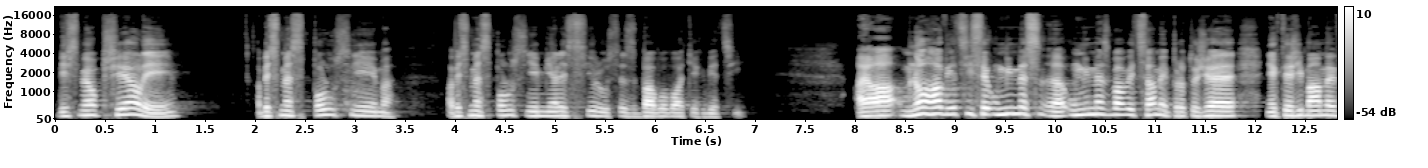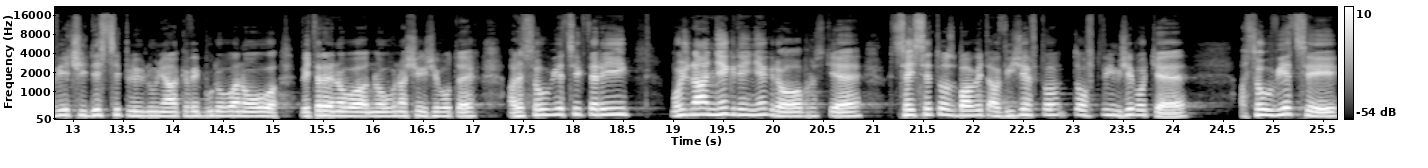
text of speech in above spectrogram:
když jsme ho přijali, aby jsme spolu s ním, aby jsme spolu s ním měli sílu se zbavovat těch věcí. A mnoha věcí se umíme, umíme zbavit sami, protože někteří máme větší disciplínu nějak vybudovanou, vytrénovanou v našich životech, ale jsou věci, které možná někdy někdo prostě chce se to zbavit a ví, že v to, to v tvém životě a jsou věci,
